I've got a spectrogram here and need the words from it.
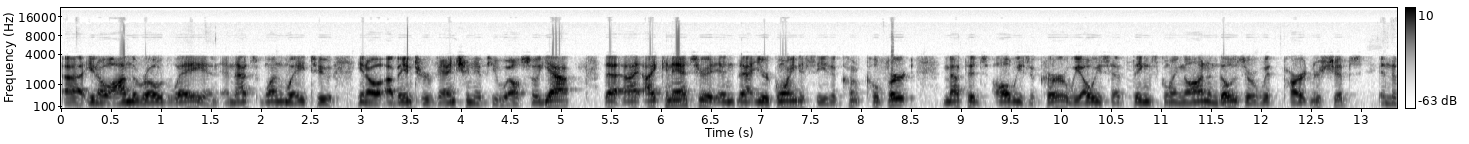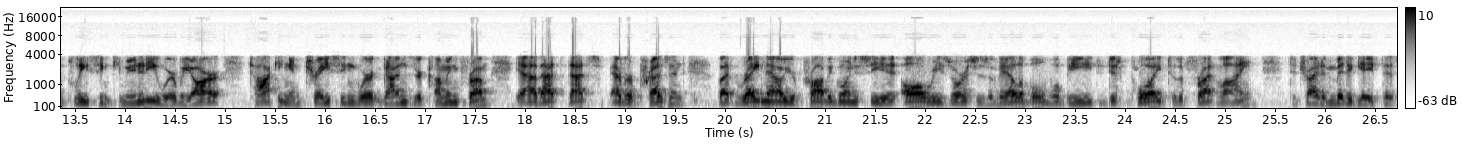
uh, you know, on the roadway, and and that's one way to you know of intervention, if you will. So yeah that I, I can answer it in that you're going to see the co- covert methods always occur. We always have things going on, and those are with partnerships in the policing community where we are talking and tracing where guns are coming from. Yeah, that that's ever present. But right now, you're probably going to see all resources available will be deployed to the front line to try to mitigate this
